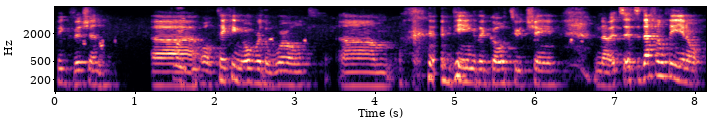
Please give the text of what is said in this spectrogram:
Big vision. Uh, well, taking over the world, um, being the go-to chain. No, it's it's definitely you know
